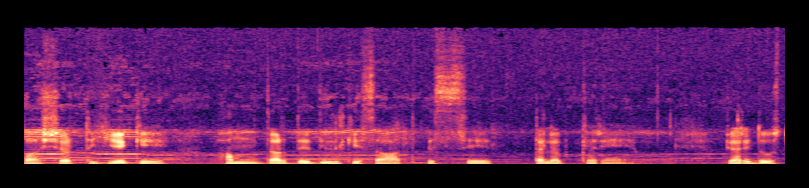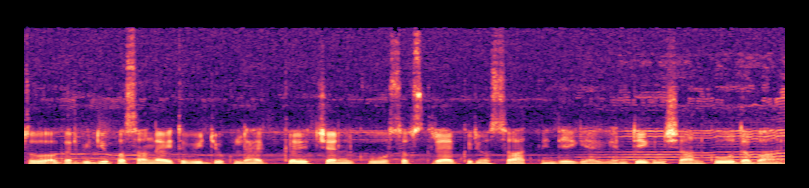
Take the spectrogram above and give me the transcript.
बशर्त ये कि हम दर्द दिल के साथ इससे तलब करें। प्यारे दोस्तों, अगर वीडियो पसंद आई तो वीडियो को लाइक करें, चैनल को सब्सक्राइब करें और साथ में दे गए घंटे के निशान को दबाएँ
